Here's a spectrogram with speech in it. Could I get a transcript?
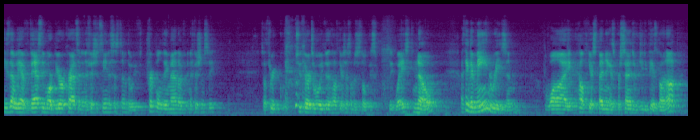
Is that we have vastly more bureaucrats and inefficiency in the system, that we've tripled the amount of inefficiency? So three, two-thirds of what we do in the healthcare system is just complete waste? No. I think the main reason why healthcare spending as a percentage of GDP has gone up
